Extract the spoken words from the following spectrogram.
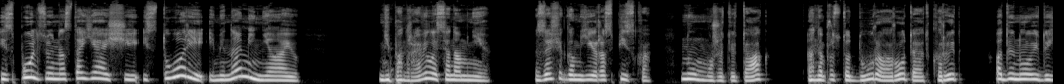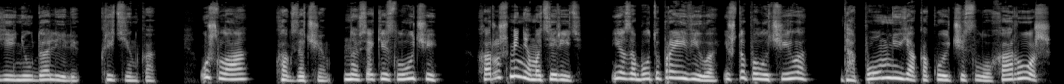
использую настоящие истории, имена меняю. Не понравилась она мне. Зафигом ей расписка. Ну, может и так. Она просто дура, а рот и открыт. Аденоиды ей не удалили. Кретинка. Ушла. Как зачем? На всякий случай. Хорош меня материть. Я заботу проявила. И что получила? Да помню я, какое число. Хорош.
